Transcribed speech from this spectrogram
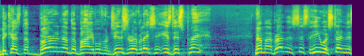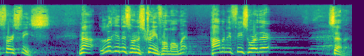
Because the burden of the Bible from Genesis to Revelation is this plan. Now, my brother and sister, he was studying this first feast. Now, look at this on the screen for a moment. How many feasts were there? Seven. Seven.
